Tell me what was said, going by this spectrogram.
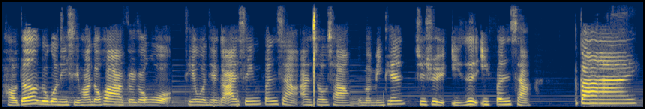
好的，如果你喜欢的话，可以跟我贴文填个爱心，分享按收藏。我们明天继续一日一分享，拜拜。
